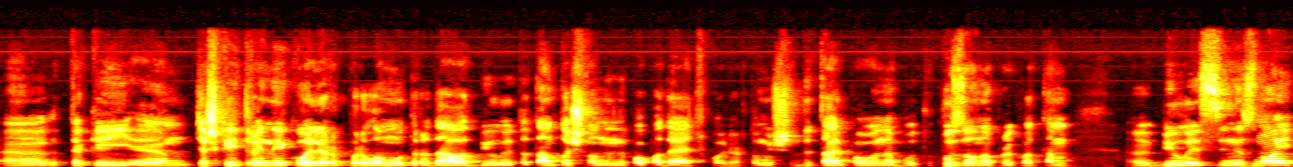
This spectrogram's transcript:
е, такий е, тяжкий тройний колір перламутр, да, от білий, то там точно вони не попадають в колір, тому що деталь повинна бути, кузов, наприклад, там е, білий з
